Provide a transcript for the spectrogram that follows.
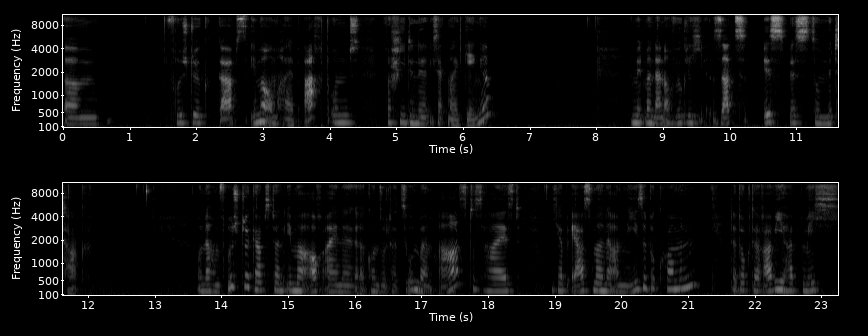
Ähm, Frühstück gab es immer um halb acht und verschiedene, ich sag mal, Gänge, damit man dann auch wirklich satt ist bis zum Mittag. Und nach dem Frühstück gab es dann immer auch eine Konsultation beim Arzt. Das heißt, ich habe erstmal eine Amnese bekommen. Der Dr. Ravi hat mich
